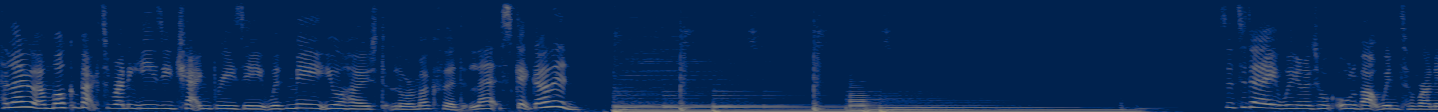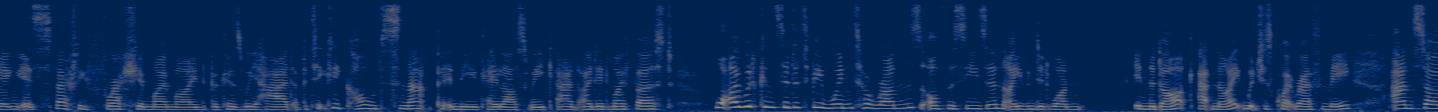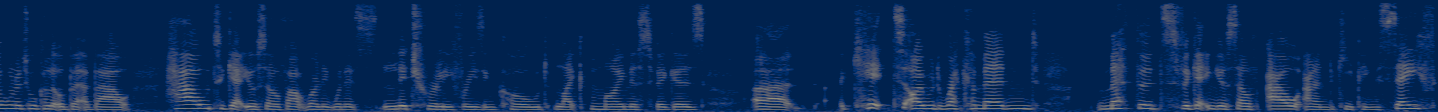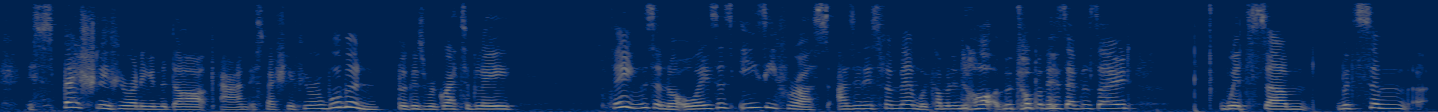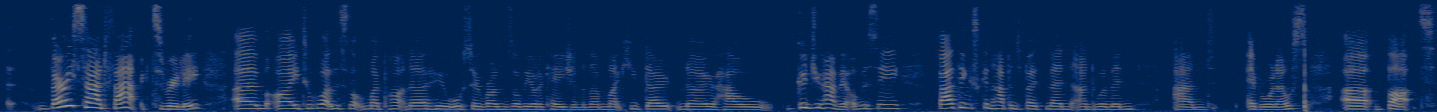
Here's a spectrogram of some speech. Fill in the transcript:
Hello and welcome back to Running Easy, Chatting Breezy with me, your host, Laura Mugford. Let's get going. So, today we're going to talk all about winter running. It's especially fresh in my mind because we had a particularly cold snap in the UK last week, and I did my first, what I would consider to be winter runs of the season. I even did one in the dark at night, which is quite rare for me. And so I want to talk a little bit about how to get yourself out running when it's literally freezing cold, like minus figures. Uh, kit I would recommend, methods for getting yourself out and keeping safe, especially if you're running in the dark and especially if you're a woman, because regrettably, things are not always as easy for us as it is for men. We're coming in hot at the top of this episode with some with some uh, very sad facts really. Um i talk about this a lot with my partner who also runs on the odd occasion and i'm like you don't know how good you have it. Obviously bad things can happen to both men and women and everyone else uh but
